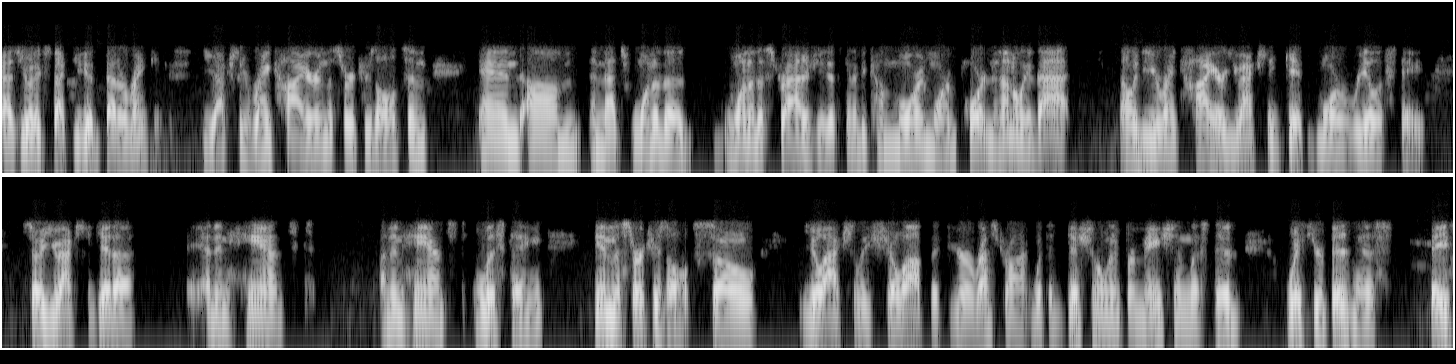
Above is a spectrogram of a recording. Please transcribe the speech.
as you would expect, you get better rankings. You actually rank higher in the search results, and and um, and that's one of the one of the strategies that's going to become more and more important. And not only that, not only do you rank higher, you actually get more real estate. So you actually get a an enhanced an enhanced listing in the search results. So you'll actually show up if you're a restaurant with additional information listed with your business based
